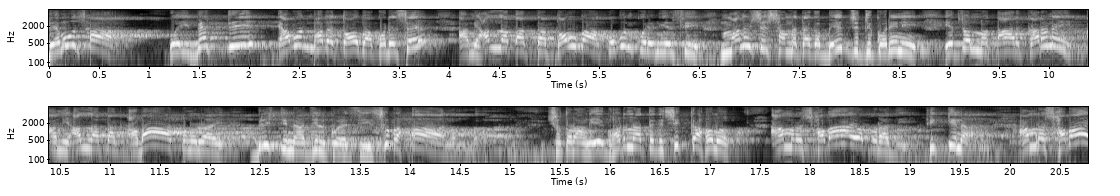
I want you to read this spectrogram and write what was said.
রে মুসা! ওই ব্যক্তি এমনভাবে তওবা করেছে, আমি আল্লাহ পাক তার তওবা কবুল করে নিয়েছি, মানুষের সামনে তাকে বেজ্জতি করিনি, এজন্য তার কারণেই আমি আল্লাহ পাক আবার পুনরায় বৃষ্টি নাজিল করেছি। সুবহান সুতরাং এই ঘটনা থেকে শিক্ষা হলো, আমরা সবাই অপরাধী, ঠিক কি না আমরা সবাই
